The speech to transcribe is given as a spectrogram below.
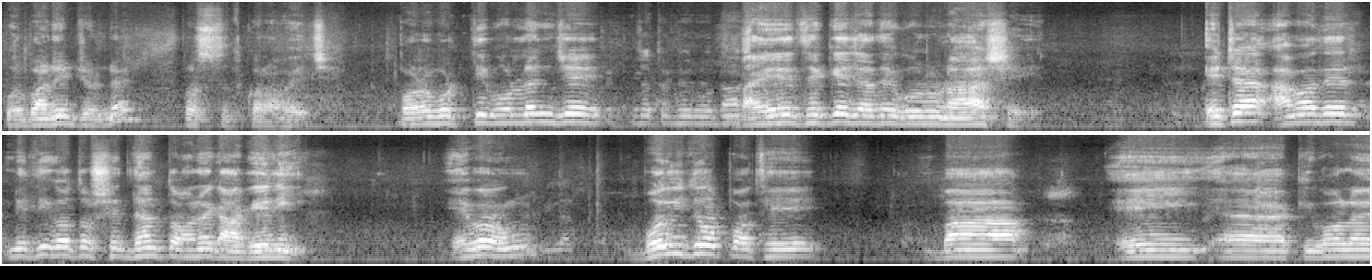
কোরবানির জন্য প্রস্তুত করা হয়েছে। পরবর্তী বললেন যে, বাইরে থেকে যাতে গরু না আসে, এটা আমাদের নীতিগত সিদ্ধান্ত অনেক আগেরই এবং বৈধ পথে বা এই কি বলে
